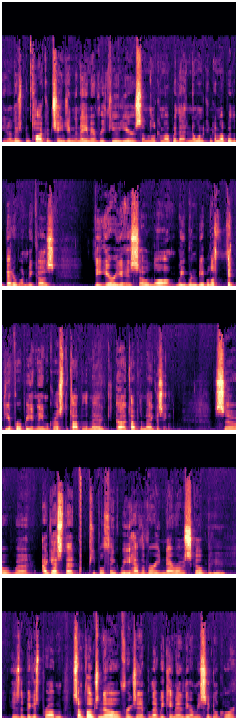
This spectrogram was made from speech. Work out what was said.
You know, there's been talk of changing the name every few years. Someone will come up with that, and no one can come up with a better one because the area is so long. We wouldn't be able to fit the appropriate name across the top of the mag- uh, top of the magazine. So uh, I guess that people think we have a very narrow scope mm-hmm. is the biggest problem. Some folks know, for example, that we came out of the Army Signal Corps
